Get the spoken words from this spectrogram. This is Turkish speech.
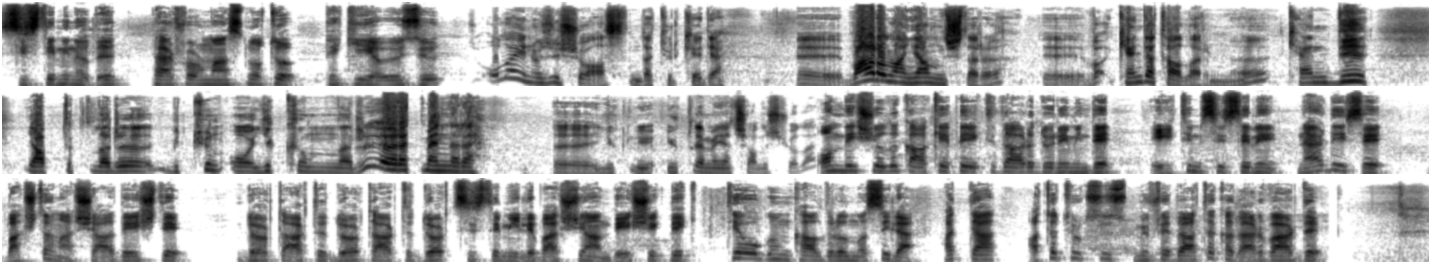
Sistemin adı performans notu. Peki ya özü? Olayın özü şu aslında Türkiye'de. Ee, var olan yanlışları, e, kendi hatalarını, kendi yaptıkları bütün o yıkımları öğretmenlere e, yüklü- yüklemeye çalışıyorlar. 15 yıllık AKP iktidarı döneminde eğitim sistemi neredeyse baştan aşağı değişti. 4 artı 4 artı 4 sistemiyle başlayan değişiklik TEOG'un kaldırılmasıyla hatta Atatürk'süz müfredata kadar vardı.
